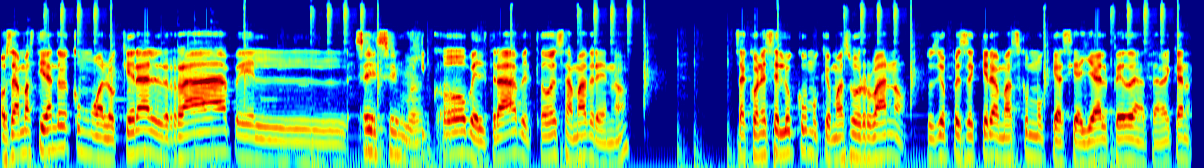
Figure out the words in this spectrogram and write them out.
O sea, más tirando como a lo que era el rap, el, Sí, el sí, hip hop, el trap, el toda esa madre, ¿no? O sea, con ese look como que más urbano. Entonces yo pensé que era más como que hacia allá el pedo de Natanael Cano.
